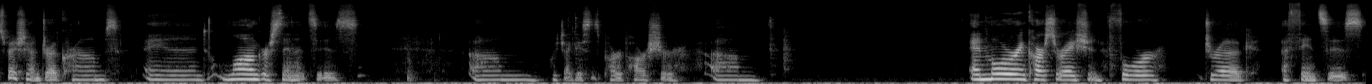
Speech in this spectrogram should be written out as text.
especially on drug crimes, and longer sentences um, which I guess is part of harsher, um, and more incarceration for drug offenses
